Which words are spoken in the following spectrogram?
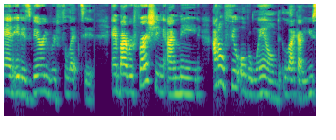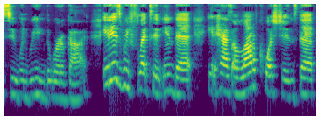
and it is very reflective. And by refreshing, I mean I don't feel overwhelmed like I used to when reading the Word of God. It is reflective in that it has a lot of questions that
